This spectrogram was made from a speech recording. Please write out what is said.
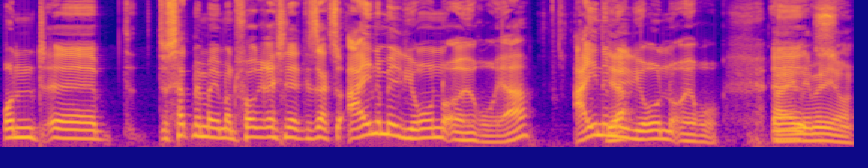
und äh, das hat mir mal jemand vorgerechnet, der hat gesagt, so eine Million Euro, ja? Eine Ja. Million Euro. Eine Äh, Million.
